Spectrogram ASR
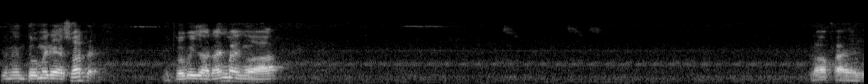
Cho nên tôi mới đề xuất đấy. Thôi bây giờ đánh bài ngựa là phải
